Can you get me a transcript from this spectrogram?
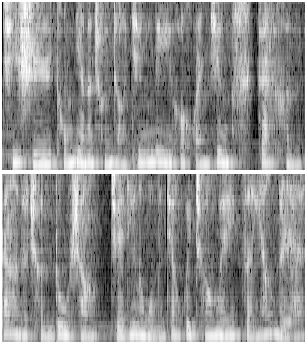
其实，童年的成长经历和环境，在很大的程度上决定了我们将会成为怎样的人。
